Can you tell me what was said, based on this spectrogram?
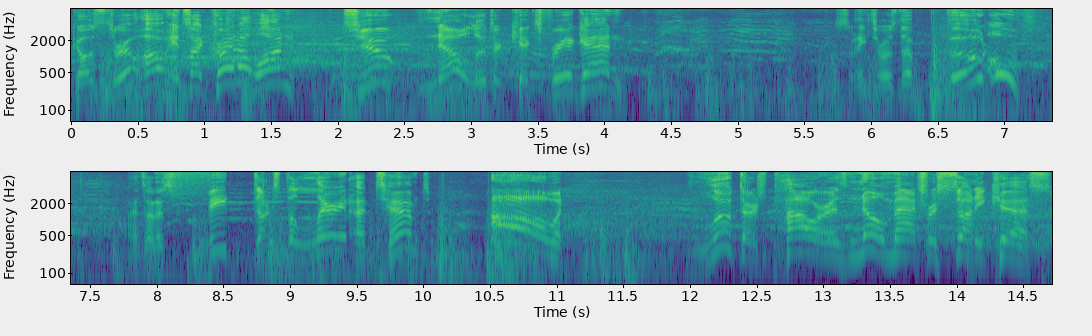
Goes through. Oh, inside cradle. One, two. No, Luther kicks free again. Sonny throws the boot. Oh, lands on his feet. Ducks the lariat attempt. Oh, Luther's power is no match for Sonny Kiss.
